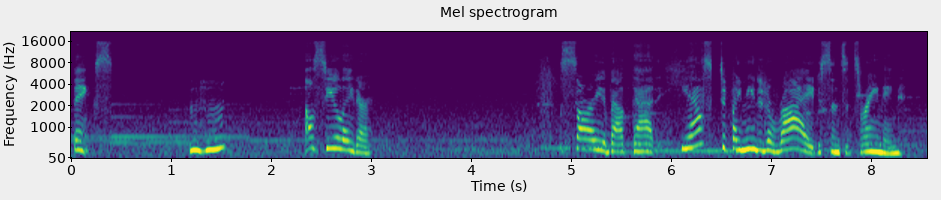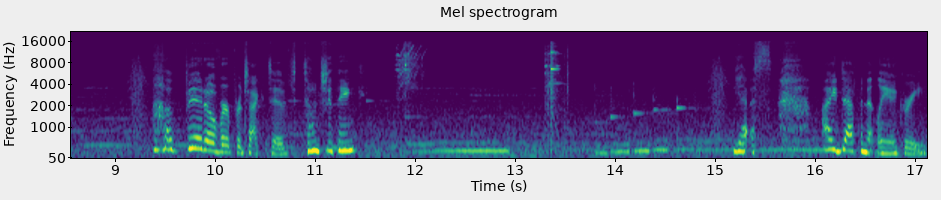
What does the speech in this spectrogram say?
Thanks. Mm-hmm. I'll see you later. Sorry about that. He asked if I needed a ride since it's raining. A bit overprotective, don't you think? Yes, I definitely agree.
